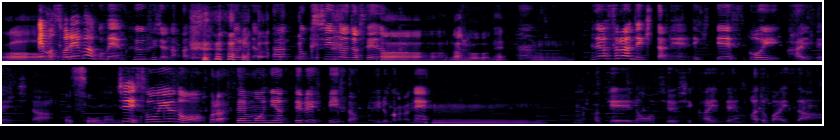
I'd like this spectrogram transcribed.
当。でもそれはごめん夫婦じゃなかった。一人だった。独身の女性だった。あーなるほどね、うん。うん。でもそれはできたね。できてすごい改善した。あそうなんだ。しそういうのをほら専門にやってる FP さんもいるからね。うー、ん、家計の収支改善アドバイザ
